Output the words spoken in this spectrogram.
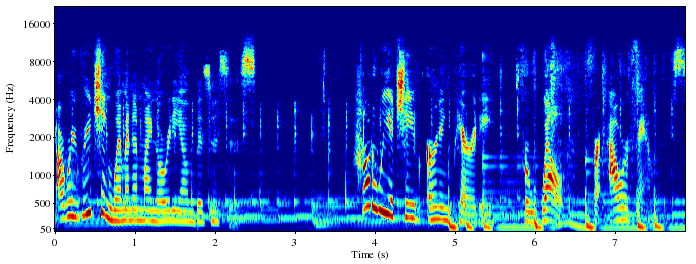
Are we reaching women and minority owned businesses? How do we achieve earning parity for wealth for our families?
